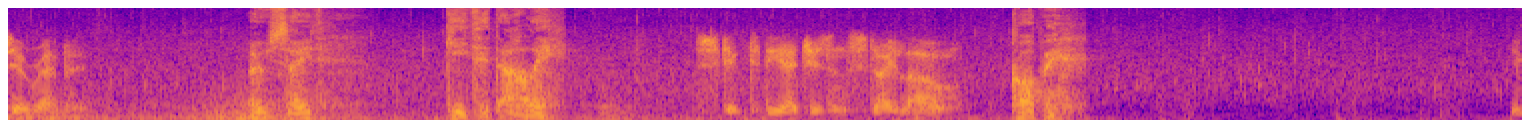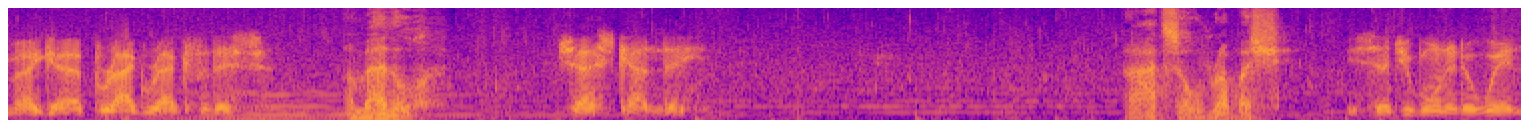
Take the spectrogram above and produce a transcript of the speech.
Sit rep. Outside. Gated alley. Stick to the edges and stay low. Copy. You may get a brag rag for this. A medal. Chest candy. That's all rubbish. You said you wanted a win.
